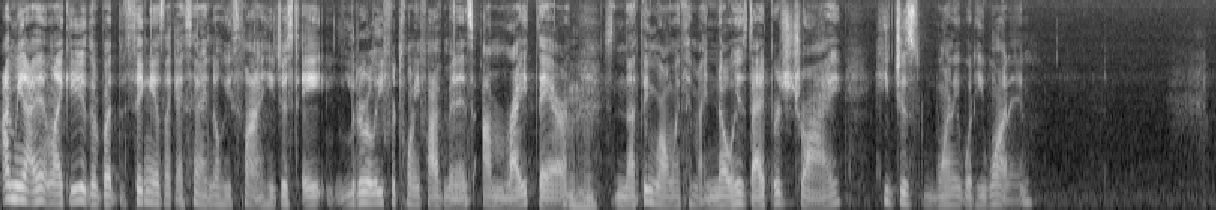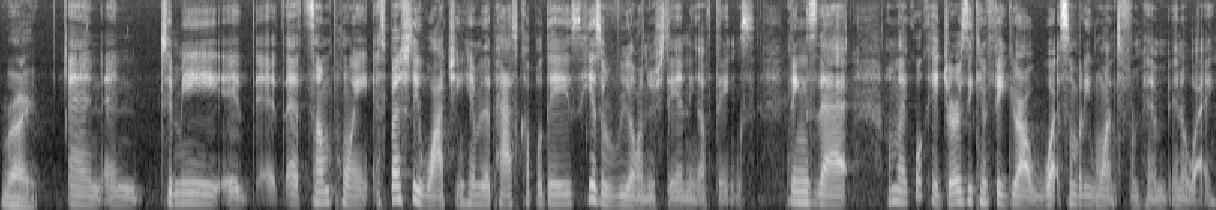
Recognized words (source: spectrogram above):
I mean I didn't like it either but the thing is like I said I know he's fine he just ate literally for 25 minutes I'm right there there's nothing wrong with him I know his diaper's dry he just wanted what he wanted Right. And and to me it, at some point especially watching him in the past couple days he has a real understanding of things things that i'm like okay jersey can figure out what somebody wants from him in a way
